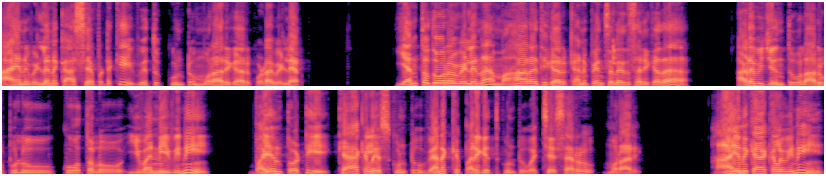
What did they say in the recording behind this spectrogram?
ఆయన వెళ్ళిన కాసేపటికి వెతుక్కుంటూ మురారిగారు కూడా వెళ్ళారు ఎంత దూరం వెళ్ళినా మహారథి గారు కనిపించలేదు సరికదా? అడవి జంతువుల అరుపులు కూతలు ఇవన్నీ విని భయంతోటి కేకలేసుకుంటూ వెనక్కి పరిగెత్తుకుంటూ వచ్చేశారు మురారి. ఆయన కేకలు విని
